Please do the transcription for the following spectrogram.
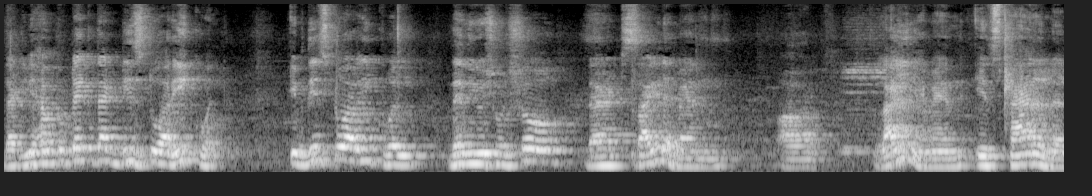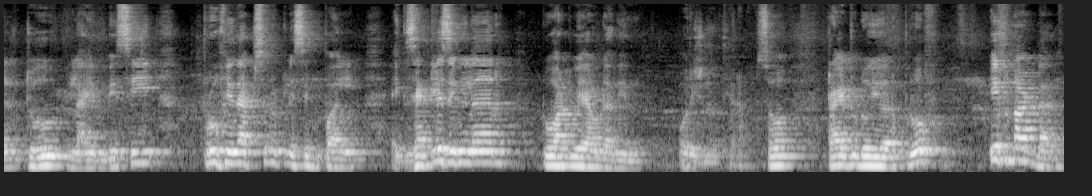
that you have to take that these two are equal. If these two are equal, then you should show that side MN or line MN is parallel to line BC. Proof is absolutely simple, exactly similar to what we have done in original theorem. So try to do your proof. If not done,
